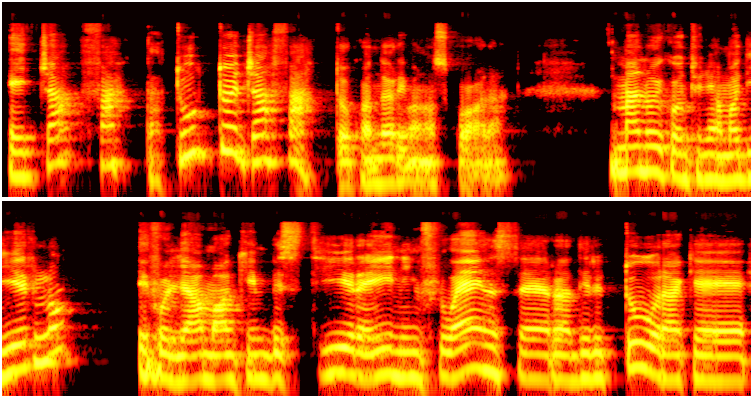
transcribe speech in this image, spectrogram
È già fatta, tutto è già fatto quando arrivano a scuola. Ma noi continuiamo a dirlo e vogliamo anche investire in influencer addirittura che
